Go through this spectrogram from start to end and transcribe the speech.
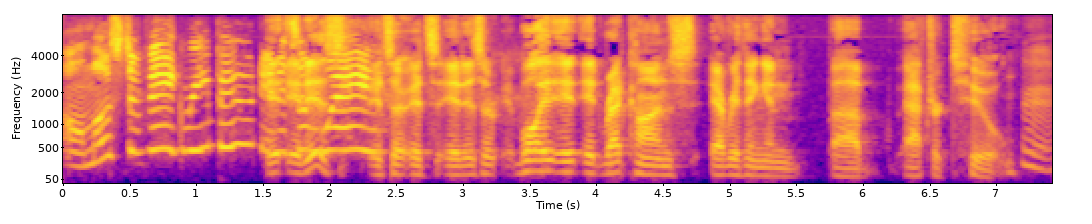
almost a vague reboot in It, its it own is. way. It's a. It's. It is a. Well, it, it, retcons everything in uh, after two, Hmm.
